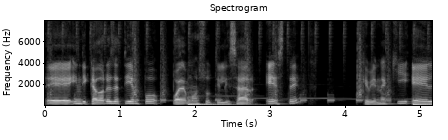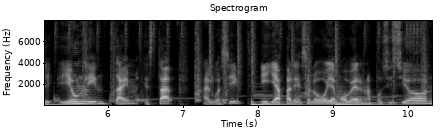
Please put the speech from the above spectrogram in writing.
eh, indicadores de tiempo, podemos utilizar este que viene aquí, el Yunlin Time Stop, algo así, y ya aparece. Lo voy a mover en la posición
